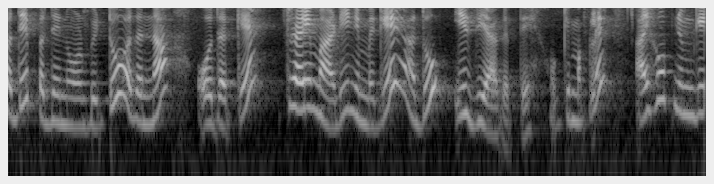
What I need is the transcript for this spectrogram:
ಪದೇ ಪದೇ ನೋಡಿಬಿಟ್ಟು ಅದನ್ನು ಓದೋಕ್ಕೆ ಟ್ರೈ ಮಾಡಿ ನಿಮಗೆ ಅದು ಈಸಿ ಆಗುತ್ತೆ. ಓಕೆ ಮಕ್ಕಳೇ ಐ ಹೋಪ್ ನಿಮಗೆ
